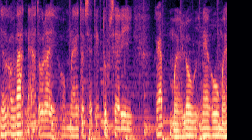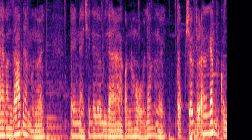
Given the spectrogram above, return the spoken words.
chào các bạn, à, tôi đây. Hôm nay tôi sẽ tiếp tục series ghép 10 lô Nego 12 con giáp nha mọi người. Đây này trên đây tôi bây giờ là con hổ nha mọi người. Tập trước tôi đã ghép được con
